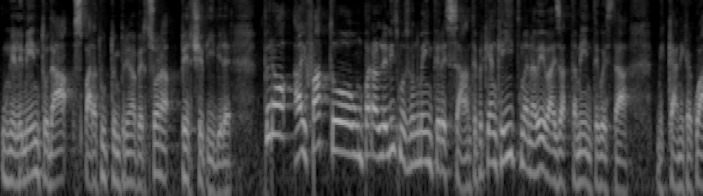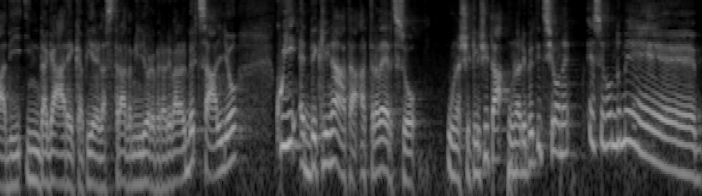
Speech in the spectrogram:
un elemento da sparatutto in prima persona percepibile. Però hai fatto un parallelismo secondo me interessante perché anche Hitman aveva esattamente questa meccanica qua di indagare e capire la strada migliore per arrivare al bersaglio. Qui è declinata attraverso una ciclicità, una ripetizione e secondo me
